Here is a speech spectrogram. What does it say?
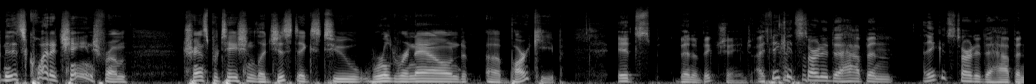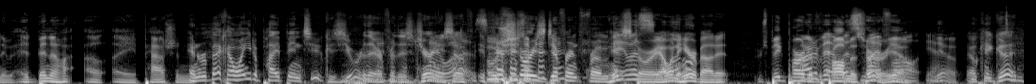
mean, it's quite a change from transportation logistics to world-renowned uh, barkeep. It's been a big change. I think it started to happen. I think it started to happen. It had been a, a, a passion. And Rebecca, I want you to pipe in too because you were there for this journey. So if, was. if Oh, your she's- story's different from his story, I want to hear about it. It's a big part, Part of of the problem is her. my yeah. yeah. Okay, good.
